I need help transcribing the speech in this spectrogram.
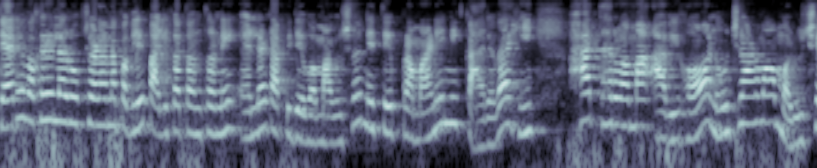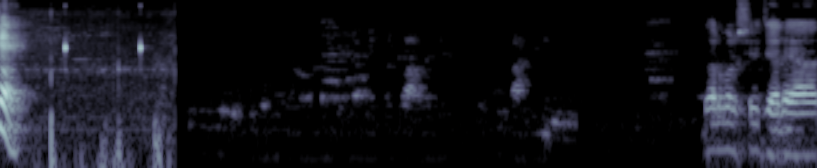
ત્યારે વકરેલા રોગચાળાના પગલે પાલિકા તંત્રને એલર્ટ આપી દેવામાં આવ્યું છે અને તે પ્રમાણેની કાર્યવાહી હાથ ધરવામાં આવી હોવાનું જાણવા મળ્યું છે. દર વર્ષે જ્યારે આ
